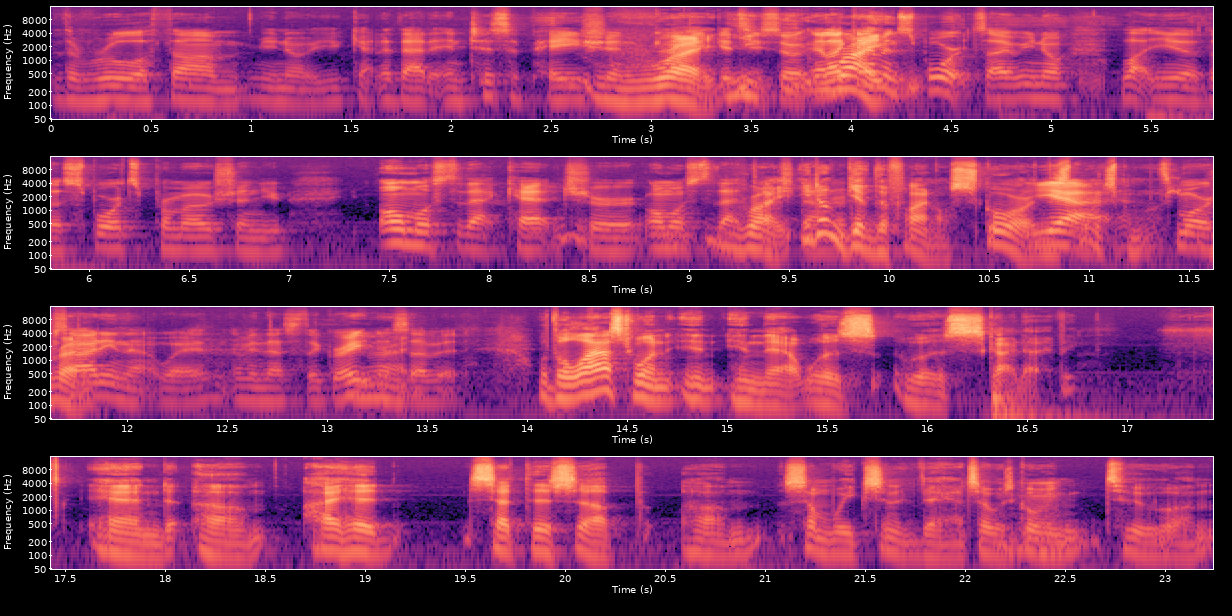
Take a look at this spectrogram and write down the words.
the rule of thumb. You know, you get that anticipation. Right. Gets you so and like right. even sports. I you know, like, you know the sports promotion. You almost to that catch or almost to that Right. You don't give the final score. Yeah, it's more promotion. Right. exciting that way. I mean, that's the greatness Right. of it. Well, the last one in, in that was was skydiving, and um, I had set this up um, some weeks in advance. I was going to um,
